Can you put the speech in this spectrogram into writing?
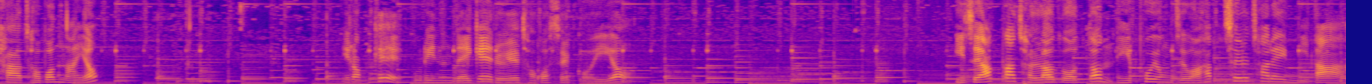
다 접었나요? 이렇게 우리는 4개를 접었을 거예요. 이제 아까 잘라두었던 A4 용지와 합칠 차례입니다.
